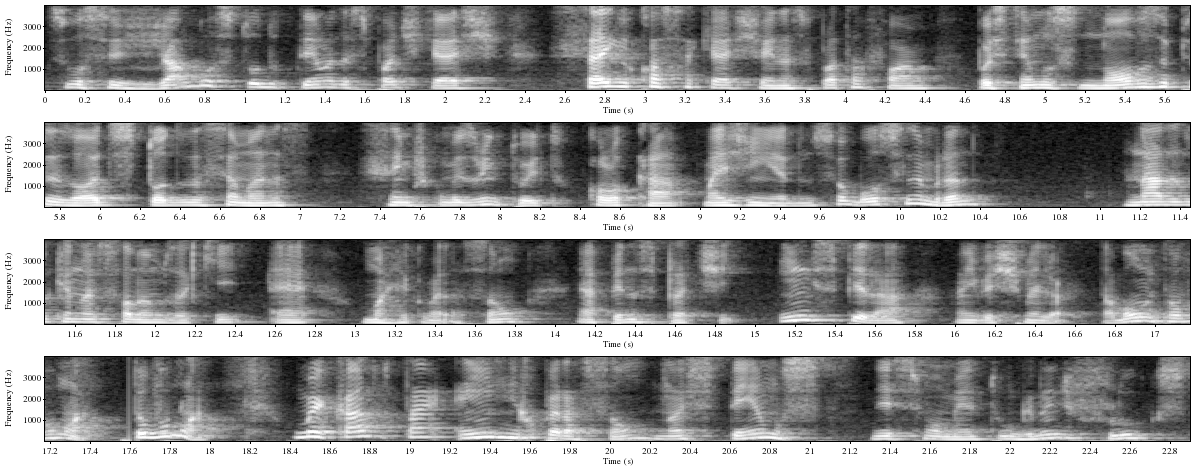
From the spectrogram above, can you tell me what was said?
se você já gostou do tema desse podcast, segue o Costa Cash aí nessa plataforma, pois temos novos episódios todas as semanas, sempre com o mesmo intuito, colocar mais dinheiro no seu bolso. E lembrando, Nada do que nós falamos aqui é uma recomendação, é apenas para te inspirar a investir melhor, tá bom? Então vamos lá. Então vamos lá. O mercado está em recuperação, nós temos nesse momento um grande fluxo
